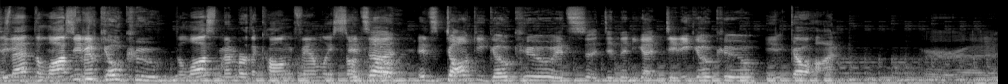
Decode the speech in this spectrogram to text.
Is that the lost Diddy Goku. the lost member of the Kong family? Sun It's uh, it's Donkey Goku. It's uh, and then you got Diddy Goku. You- Gohan, Or uh,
